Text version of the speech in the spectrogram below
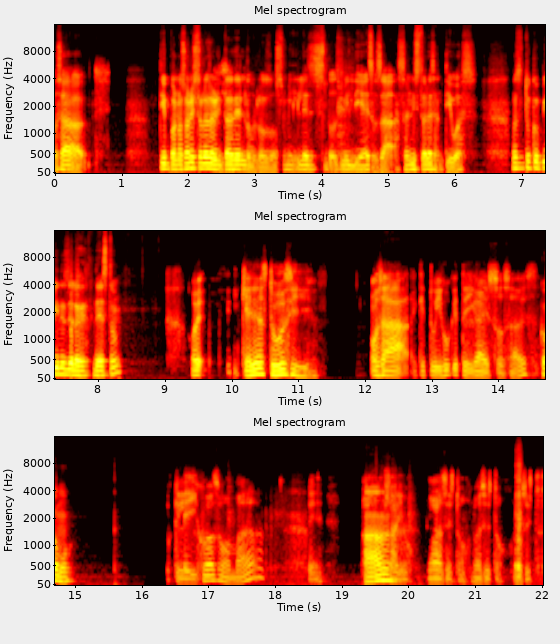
O sea, tipo, no son historias ahorita de los, los 2000, 2010, o sea, son historias antiguas. No sé, ¿tú qué opinas de, de esto? Oye, ¿qué harías tú si... O sea, que tu hijo que te diga eso, ¿sabes? ¿Cómo? que le dijo a su mamá. Eh, Ah. Rosario, no hagas esto, no hagas esto, no hagas esto.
